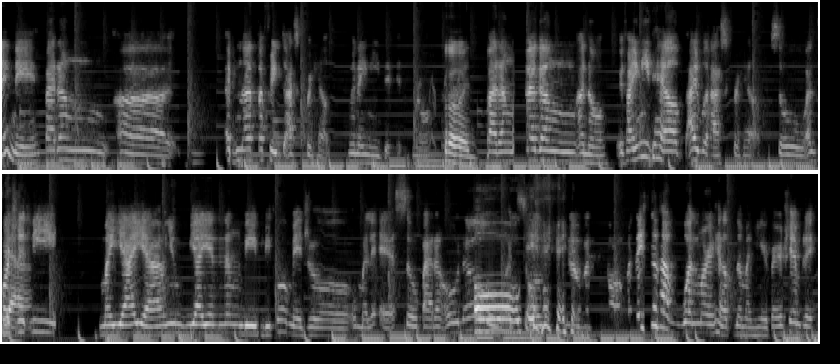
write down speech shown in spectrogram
rin eh, parang uh, I'm not afraid to ask for help when I need it. No? Good. Parang talagang, ano, if I need help, I will ask for help. So, unfortunately, yeah. May yaya, yung yaya ng baby ko medyo umalis. So, parang, oh no. Oh, okay. So, but, oh, but I still have one more help naman here. Pero syempre,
